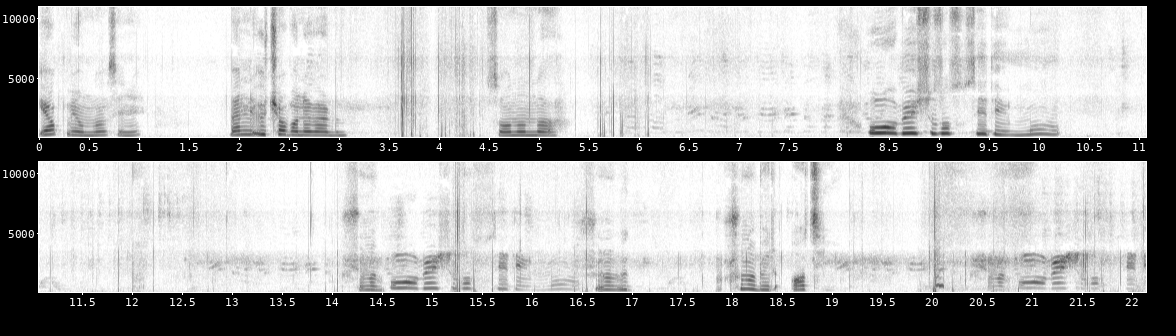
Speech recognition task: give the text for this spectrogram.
Yapmıyorum lan seni. Ben de 3 abone verdim. Sonunda. O 537. Mo. Şunu o 537. Mo. Şunu bir şunu bir atayım. Şunu o 537.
